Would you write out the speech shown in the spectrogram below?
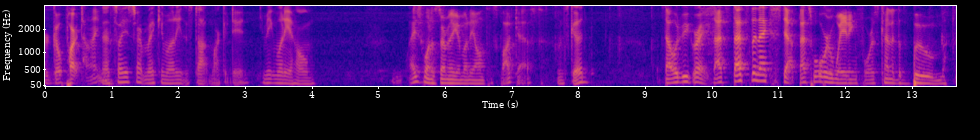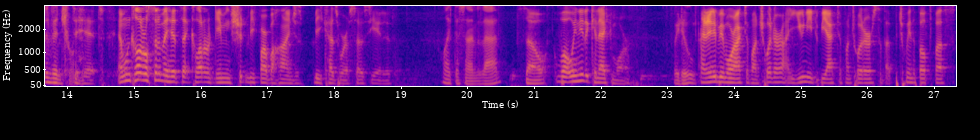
or go part time. That's why you start making money in the stock market, dude. You make money at home. I just want to start making money on this podcast. That's good. That would be great. That's that's the next step. That's what we're waiting for. Is kind of the boom Eventually. to hit. And when Collateral Cinema hits, that Collateral Gaming shouldn't be far behind just because we're associated. I like the sound of that. So, well, we need to connect more. We do. I need to be more active on Twitter. I- You need to be active on Twitter so that between the both of us,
